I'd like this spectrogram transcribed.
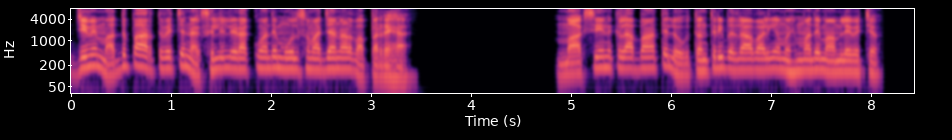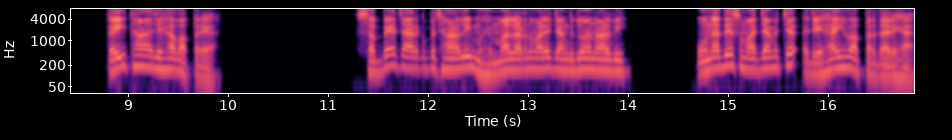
ਜਿਵੇਂ ਮੱਧ ਭਾਰਤ ਵਿੱਚ ਨਕਸਲੀ ਲੜਾਕੂਆਂ ਦੇ ਮੂਲ ਸਮਾਜਾਂ ਨਾਲ ਵਾਪਰ ਰਿਹਾ। ਹੈ। ਮਾਰਕਸੀ ਇਨਕਲਾਬਾਂ ਅਤੇ ਲੋਕਤੰਤਰੀ ਬਦਲਾਅ ਵਾਲੀਆਂ ਮੁਹਿੰਮਾਂ ਦੇ ਮਾਮਲੇ ਵਿੱਚ ਕਈ ਥਾਂ ਅਜਿਹਾ ਵਾਪਰਿਆ। ਸੱਭਿਆਚਾਰਕ ਪਛਾਣ ਲਈ ਮੁਹਿੰਮਾਂ ਲੜਨ ਵਾਲੇ ਜੰਗਜੂਆਂ ਨਾਲ ਵੀ ਉਹਨਾਂ ਦੇ ਸਮਾਜਾਂ ਵਿੱਚ ਅਜਿਹਾ ਹੀ ਵਾਪਰਦਾ ਰਿਹਾ।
